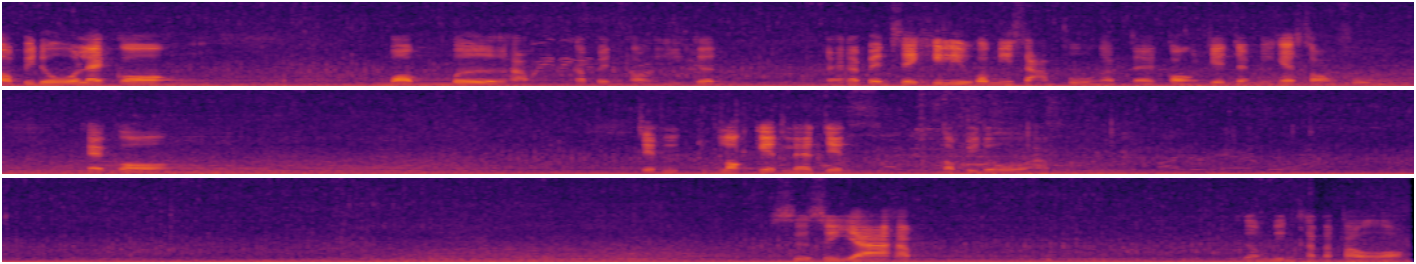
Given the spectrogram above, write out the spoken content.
ตอร์ปิโดและกองบอมเบอร์ครับก็เป็นของอีเกิลแต่ถ้าเป็นเซคิริวก็มี3ฝูงครับ แต่กองเจ็ตจะมีแค่2ฝูง แค่กองเจ็ตล็อกเก็ตและเจ็ตตอร์ปิโดครับ ซูซูยาครับ เครื่องบินคานาเปาออก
